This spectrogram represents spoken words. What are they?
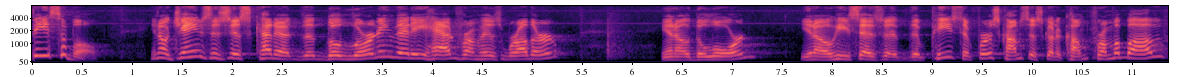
peaceable. You know, James is just kind of the, the learning that he had from his brother, you know, the Lord. You know, he says the peace that first comes is going to come from above.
